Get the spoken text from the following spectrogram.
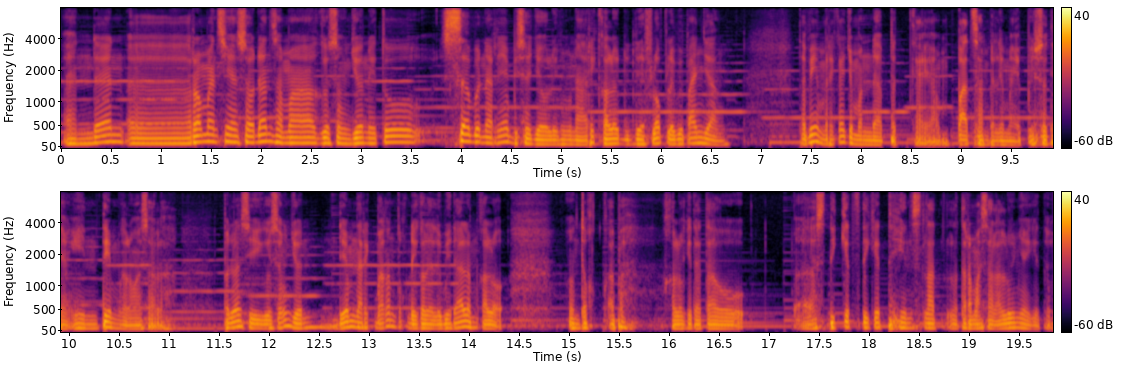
And then uh, romansnya Sodan sama Go Joon itu sebenarnya bisa jauh lebih menarik kalau di develop lebih panjang. Tapi mereka cuma dapat kayak 4 sampai 5 episode yang intim kalau nggak salah. Padahal si Go Joon dia menarik banget untuk digali lebih dalam kalau untuk apa? Kalau kita tahu uh, sedikit-sedikit hints lat latar masa lalunya gitu.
